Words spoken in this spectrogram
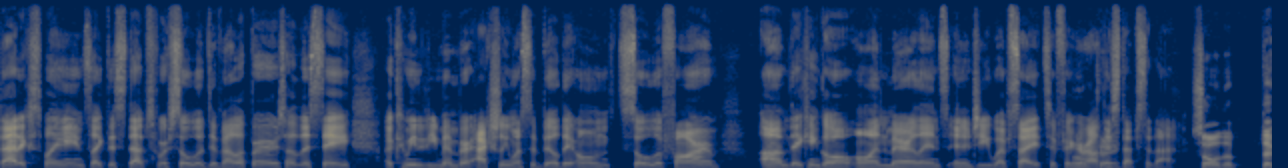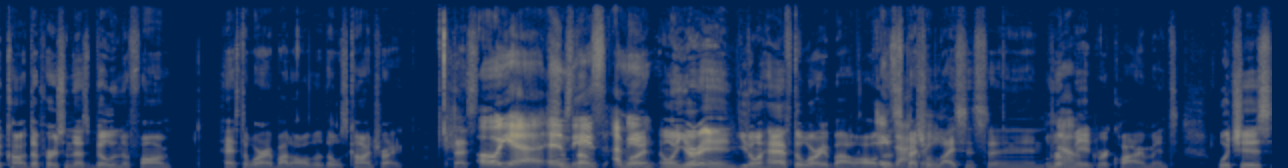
that explains like the steps for solar developers. So let's say a community member actually wants to build their own solar farm. Um, they can go on Maryland's energy website to figure okay. out the steps to that. So the the the person that's building the farm has to worry about all of those contracts. That's Oh yeah, and some stuff. these I mean but on your end, you don't have to worry about all the Exactly. special licensing and No. permit requirements, which is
